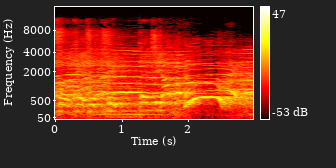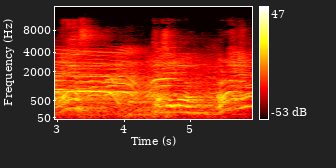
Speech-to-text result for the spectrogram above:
Last one, catch it, catch it. Yes. Catch it, Lil. All right,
